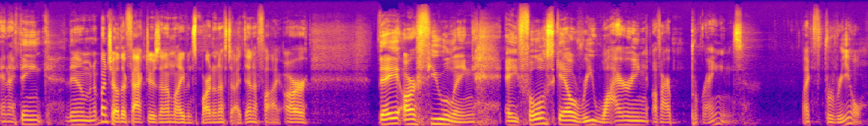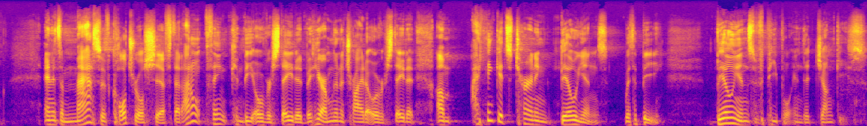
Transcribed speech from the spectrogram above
And I think them and a bunch of other factors that I'm not even smart enough to identify are they are fueling a full scale rewiring of our brains like for real. And it's a massive cultural shift that I don't think can be overstated, but here I'm going to try to overstate it. Um, I think it's turning billions, with a B, billions of people into junkies.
